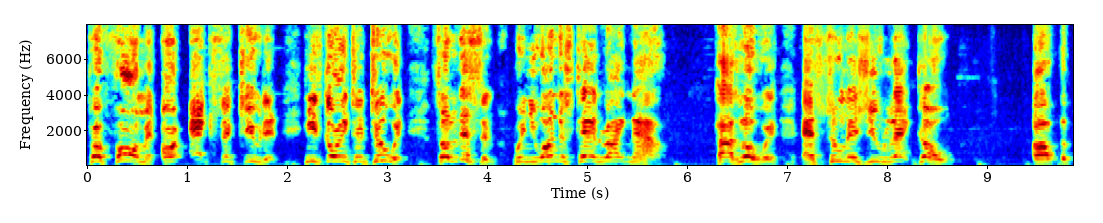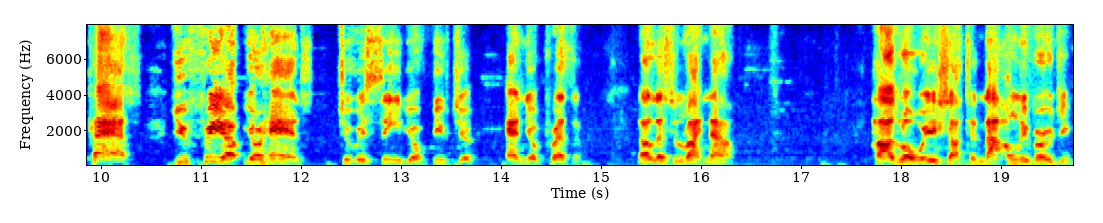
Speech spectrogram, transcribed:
Perform it or execute it. He's going to do it. So listen, when you understand right now, glory. As soon as you let go of the past, you free up your hands to receive your future and your present. Now, listen right now. How glory is to not only Virgie,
